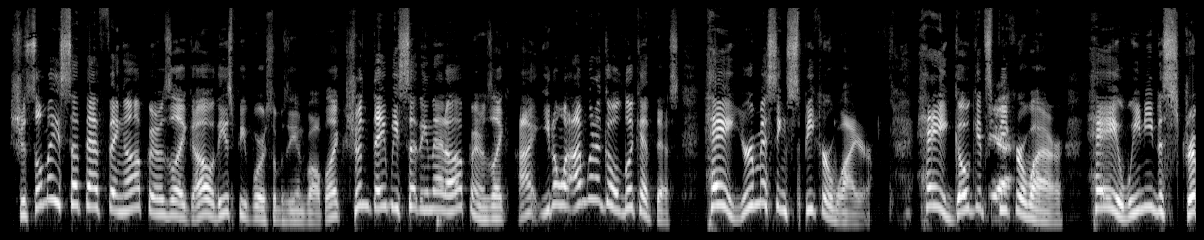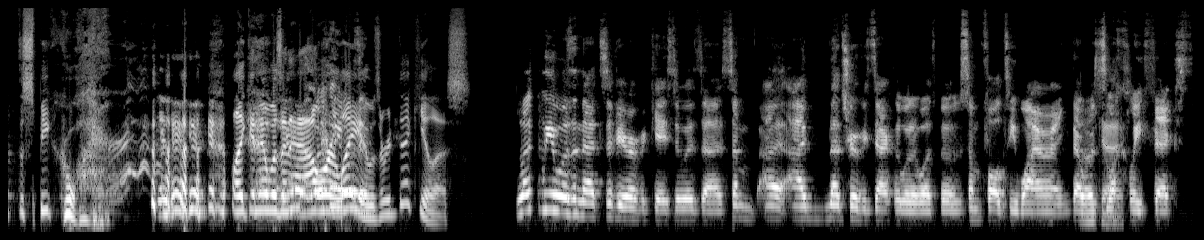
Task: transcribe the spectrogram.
"Should somebody set that thing up?" And it was like, "Oh, these people are supposed to be involved. Like, shouldn't they be setting that up?" And it was like, "I, you know what? I'm going to go look at this. Hey, you're missing speaker wire. Hey, go get Yeah. speaker wire. Hey, we need to strip the speaker wire." like, and it was an hour late. It was ridiculous. Luckily, it wasn't that severe of a case. It was uh, some. I, I'm not sure exactly what it was, but it was some faulty wiring that was Okay. luckily fixed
